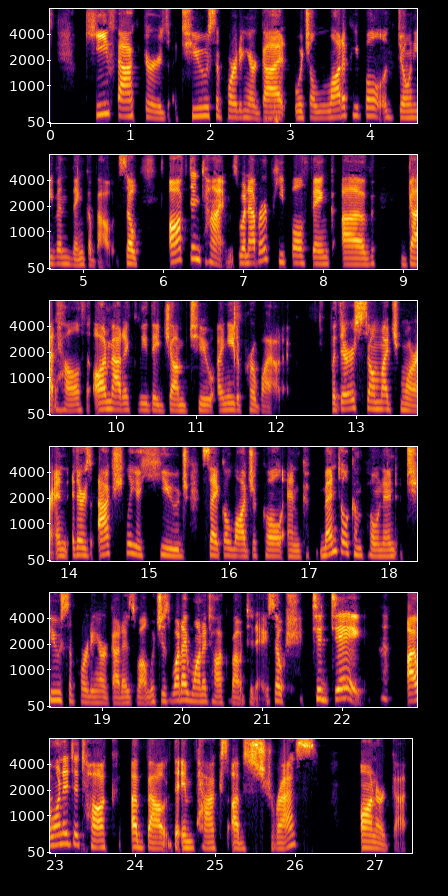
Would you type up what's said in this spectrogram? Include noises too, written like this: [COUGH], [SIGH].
key factors to supporting your gut, which a lot of people don't even think about. So, oftentimes, whenever people think of gut health, automatically they jump to, I need a probiotic but there is so much more. And there's actually a huge psychological and mental component to supporting our gut as well, which is what I want to talk about today. So today, I wanted to talk about the impacts of stress on our gut.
